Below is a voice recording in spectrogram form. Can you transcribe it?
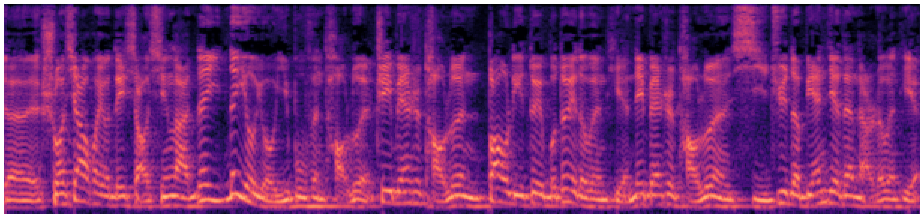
呃，说笑话又得小心了，那那又有一部分讨论，这边是讨论暴力对不对的问题，那边是讨论喜剧的边界在哪儿的问题，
